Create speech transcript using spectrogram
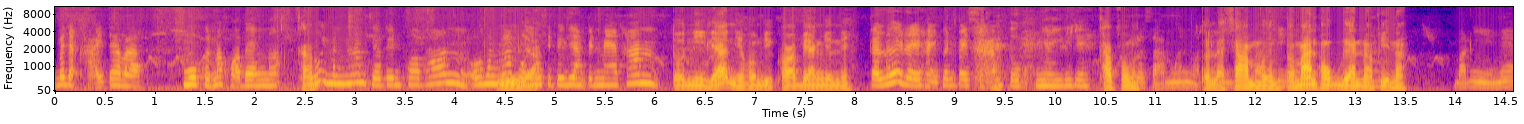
ไม่อยากขายแต่ว่า หมู่คนมาขอแบ่งเนาะครับอุ้ยมันงามเสียเป็นพอพันธุ์โอ้มันงามนี่ผมแหละว่าสิไปเลี้ยงเป็นแม่พันธุ์ตัวนี้แล้วนี่ผมสิขอแบ่งอยันนี่ก็เลยได้ให้เพิ่นไปสามตัวบักใหญ่เลยเด้ครับผม ตัวละสามหมื่นตัวละสามหมื่นประมาณหกเดือนเนาะพี่เนาะบัดนี้แม่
